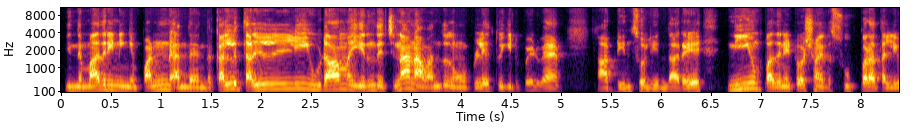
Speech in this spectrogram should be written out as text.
இந்த மாதிரி நீங்க பண்ண அந்த இந்த கல் தள்ளி விடாம இருந்துச்சுன்னா நான் வந்து உங்க பிள்ளைய தூக்கிட்டு போயிடுவேன் அப்படின்னு சொல்லியிருந்தாரு. நீயும் பதினெட்டு வருஷம் இதை சூப்பரா தள்ளி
